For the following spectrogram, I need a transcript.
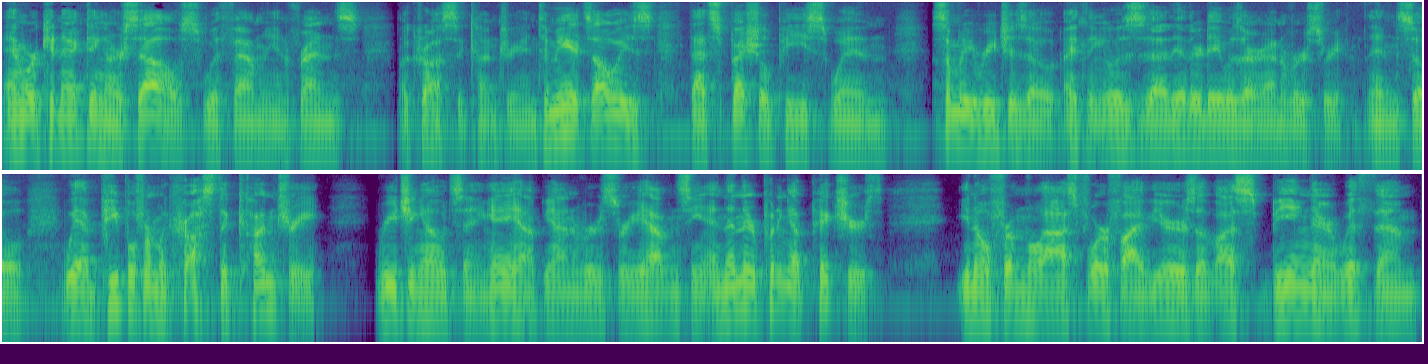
and we're connecting ourselves with family and friends across the country. And to me, it's always that special piece when somebody reaches out. I think it was uh, the other day was our anniversary, and so we have people from across the country reaching out saying, "Hey, happy anniversary! Haven't seen," and then they're putting up pictures. You know, from the last four or five years of us being there with them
